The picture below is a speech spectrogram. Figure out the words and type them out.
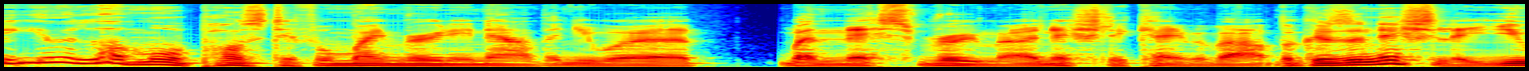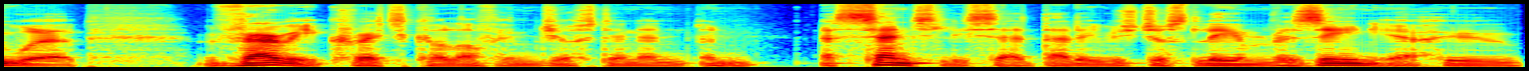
You're a lot more positive on Wayne Rooney now than you were when this rumor initially came about, because initially you were very critical of him, Justin, and, and essentially said that it was just Liam Rosenior who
